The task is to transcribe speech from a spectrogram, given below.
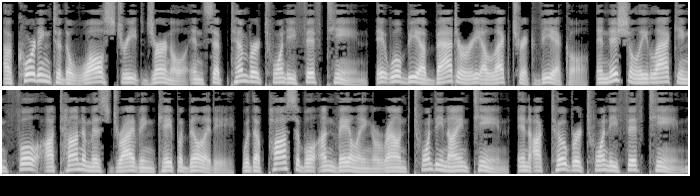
According to the Wall Street Journal in September 2015, it will be a battery electric vehicle, initially lacking full autonomous driving capability, with a possible unveiling around 2019. In October 2015,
